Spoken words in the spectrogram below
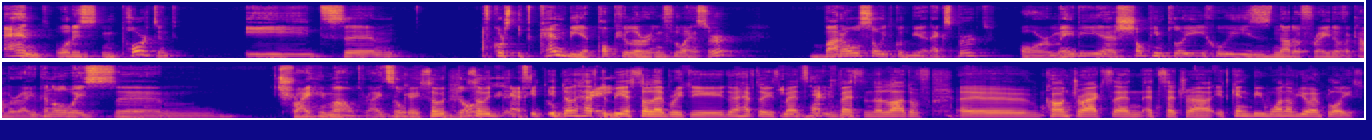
and what is important, it's um, of course it can be a popular influencer, but also it could be an expert or maybe a shop employee who is not afraid of a camera. You can always um, try him out right? So okay so so it, it, it, don't have to be a celebrity. You don't have to invest, exactly. invest in a lot of uh, contracts and etc it can be one of your employees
